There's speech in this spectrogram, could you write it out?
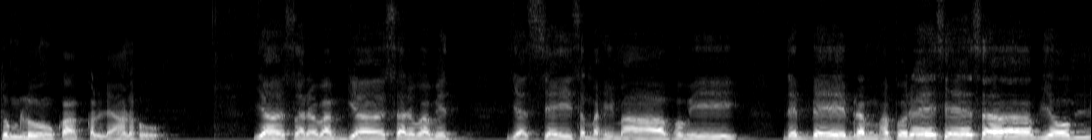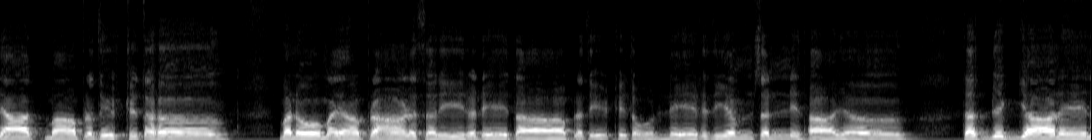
तुम लोगों का कल्याण हो। यह सर्वज्ञ सर्वविद यस्यैष महिमा भुवि। दिव्य ब्रह्मपुरे शेष व्योम्यात्मा प्रतिष्ठितः। मनोमय प्राण शरीर नेता प्रतिष्ठितोन्ने हृदय सन्निधाय। तद्विज्ञानेन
